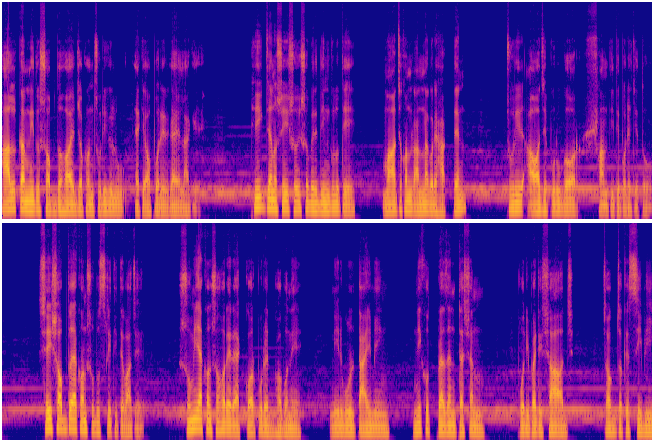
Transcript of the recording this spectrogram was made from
হালকা মৃদু শব্দ হয় যখন চুরিগুলো একে অপরের গায়ে লাগে। ঠিক যেন সেই শৈশবের দিনগুলোতে মা যখন রান্নাঘরে হাঁটতেন, চুরির আওয়াজে পুরো গড় শান্তিতে পড়ে যেত। সেই শব্দ এখন শুধু স্মৃতিতে বাজে। সুমি এখন শহরের এক কর্পোরেট ভবনে নির্ভুল টাইমিং, নিখুঁত প্রেজেন্টেশন, পরিপাটি সাজ, ঝকঝকে সিবি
